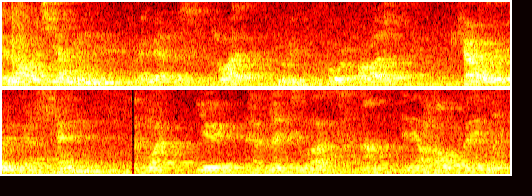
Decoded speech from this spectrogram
when I was young, around about this height, probably four or five, Carol would have been about 10. What you have meant to us um, and our whole family,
